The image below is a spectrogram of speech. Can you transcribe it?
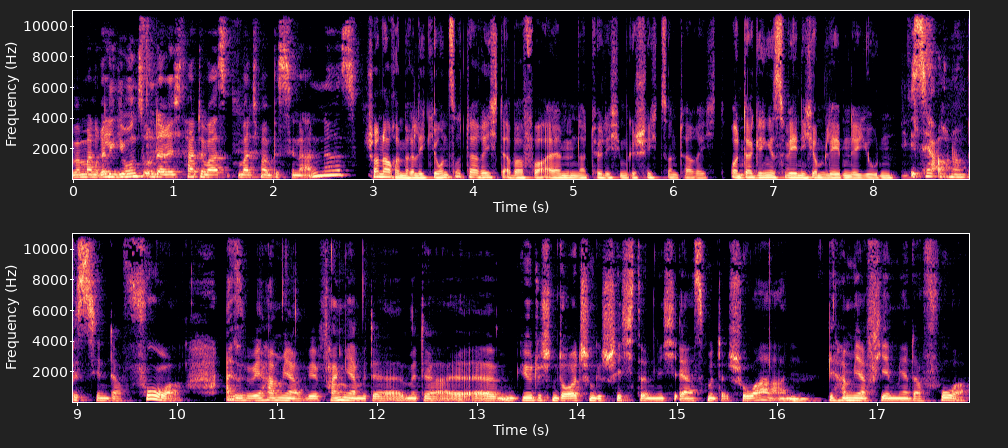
wenn man Religionsunterricht hatte, war es manchmal ein bisschen anders. Schon auch im Religionsunterricht, aber vor allem natürlich im Geschichtsunterricht. Und da ging es wenig um lebende Juden. Ist ja auch noch ein bisschen davor. Also wir haben ja, wir fangen ja mit der, mit der äh, jüdischen deutschen Geschichte nicht erst mit der Shoah an. Mhm. Wir haben ja viel mehr davor.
